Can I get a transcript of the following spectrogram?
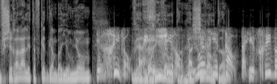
אפשרה לה לתפקד גם ביום-יום. הרחיבה אותה, והעשירה אותה, אותה, לא החייתה אותה, הרחיבה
